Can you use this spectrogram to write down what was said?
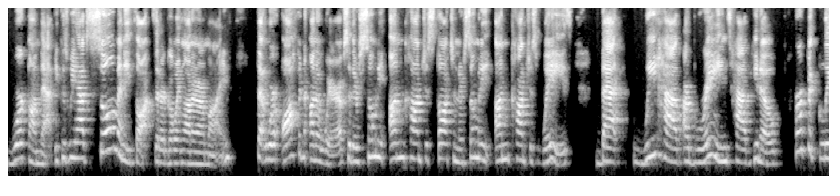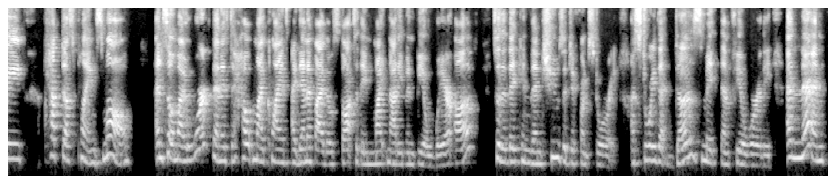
work on that because we have so many thoughts that are going on in our mind that we're often unaware of. So there's so many unconscious thoughts and there's so many unconscious ways that we have our brains have, you know, perfectly kept us playing small. And so my work then is to help my clients identify those thoughts that they might not even be aware of so that they can then choose a different story, a story that does make them feel worthy, and then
